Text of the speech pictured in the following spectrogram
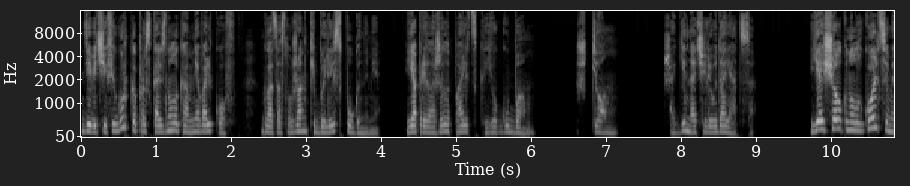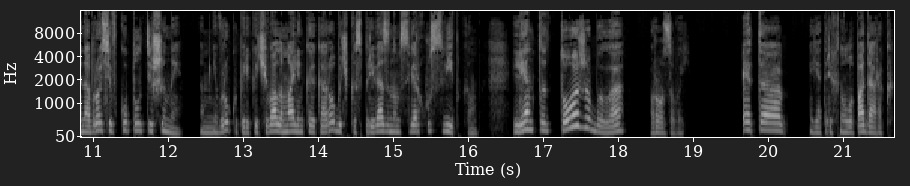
Девичья фигурка проскользнула ко мне вальков. Глаза служанки были испуганными. Я приложила палец к ее губам. Ждем. Шаги начали удаляться. Я щелкнула кольцами, набросив купол тишины, а мне в руку перекочевала маленькая коробочка с привязанным сверху свитком. Лента тоже была розовой. «Это...» — я тряхнула подарок.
